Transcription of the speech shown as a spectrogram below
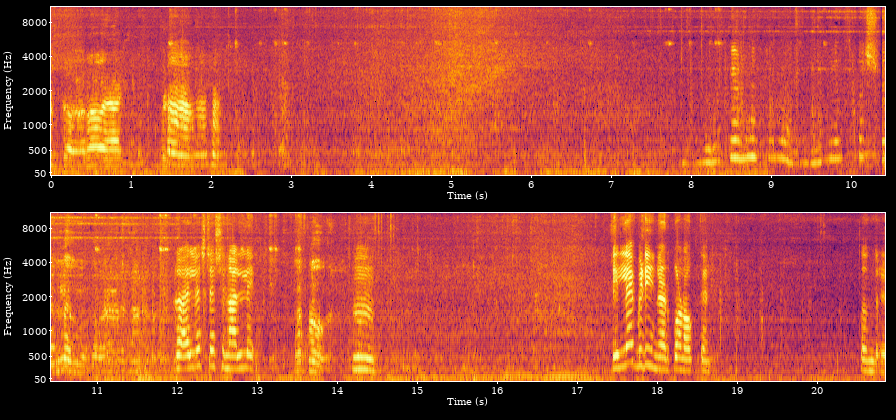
ಇದು ರವೆ ಹಾಕಿ ಬಿಡು. ಹಾ ಹಾ ಹಾ. ಇಲ್ಲೇ ಹೋಗ್ತಾರೆ. ರೈಲ್ವೆ ಸ್ಟೇಷನ್ ಅಲ್ಲೇ. ಮತ್ತೆ ಹೋಗು. ಹ್ಮ್. ಇಲ್ಲೇ ಬಿಡಿ ನಡ್ಕೊಂಡು ಹೋಗ್ತೇನೆ. ತೊಂದ್ರೆ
